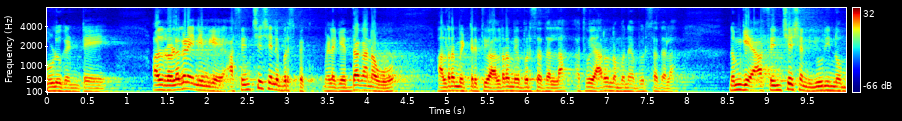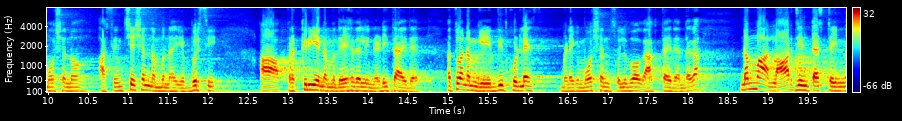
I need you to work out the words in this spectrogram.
ಏಳು ಗಂಟೆ. ಅದರೊಳಗಡೆ ನಿಮಗೆ ಆ ಸೆನ್ಸೇಷನ್ ಎಬ್ಬರಿಸ್ಬೇಕು ಬೆಳಗ್ಗೆ ಎದ್ದಾಗ ನಾವು ಅಲ್ರಮ್ ಇಟ್ಟಿರ್ತೀವಿ ಅಲ್ರಮ್ ಎಬ್ಬರಿಸೋದಲ್ಲ, ಅಥವಾ ಯಾರೂ ನಮ್ಮನ್ನು ಎಬ್ಬರಿಸೋದಲ್ಲ ನಮಗೆ ಆ ಸೆನ್ಸೇಷನ್ ಯೂರಿನೋ ಮೋಷನೋ ಆ ಸೆನ್ಸೇಷನ್ ನಮ್ಮನ್ನು ಎಬ್ಬರಿಸಿ, ಆ ಪ್ರಕ್ರಿಯೆ ನಮ್ಮ ದೇಹದಲ್ಲಿ ನಡೀತಾ ಇದೆ. ಅಥವಾ ನಮಗೆ ಎದ್ದಿದ ಕೂಡಲೇ ಬೆಳಗ್ಗೆ ಮೋಷನ್ ಸುಲಭವಾಗಿ ಆಗ್ತಾ ಇದೆ ಅಂದಾಗ ನಮ್ಮ ಲಾರ್ಜ್ ಇಂಟೆಸ್ಟೈನ್ನ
